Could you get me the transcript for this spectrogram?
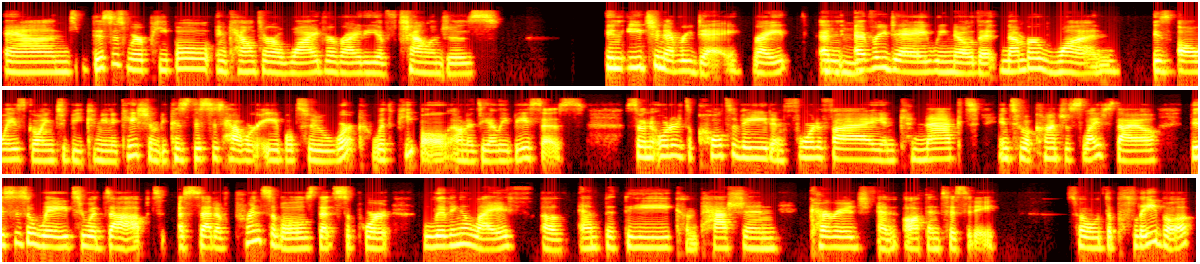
And this is where people encounter a wide variety of challenges in each and every day, right? And mm-hmm. every day we know that number one is always going to be communication because this is how we're able to work with people on a daily basis. So, in order to cultivate and fortify and connect into a conscious lifestyle, this is a way to adopt a set of principles that support living a life of empathy, compassion, courage, and authenticity. So, the playbook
